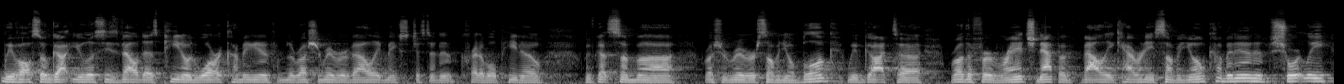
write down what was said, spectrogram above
we've also got Ulysses Valdez Pinot Noir coming in from the Russian River Valley, makes just an incredible Pinot. We've got some uh, Russian River Sauvignon Blanc. We've got uh, Rutherford Ranch Napa Valley Cabernet Sauvignon coming in shortly.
